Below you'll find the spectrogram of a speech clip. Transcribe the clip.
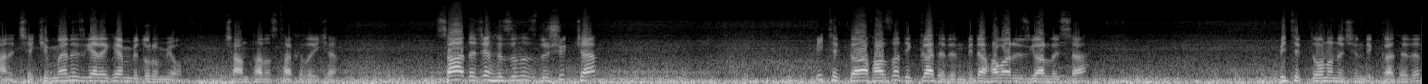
Hani çekinmeniz gereken bir durum yok çantanız takılıyken. Sadece hızınız düşükken bir tık daha fazla dikkat edin. Bir de hava rüzgarlıysa bir tık da onun için dikkat edin.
